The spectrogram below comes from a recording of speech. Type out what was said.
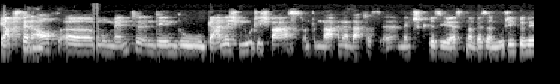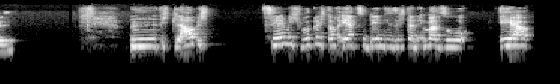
Gab es denn auch äh, Momente, in denen du gar nicht mutig warst und im Nachhinein dachtest, äh, Mensch, Chrissy, wärst mal besser mutig gewesen? Mm, ich glaube, ich zähle mich wirklich doch eher zu denen, die sich dann immer so eher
